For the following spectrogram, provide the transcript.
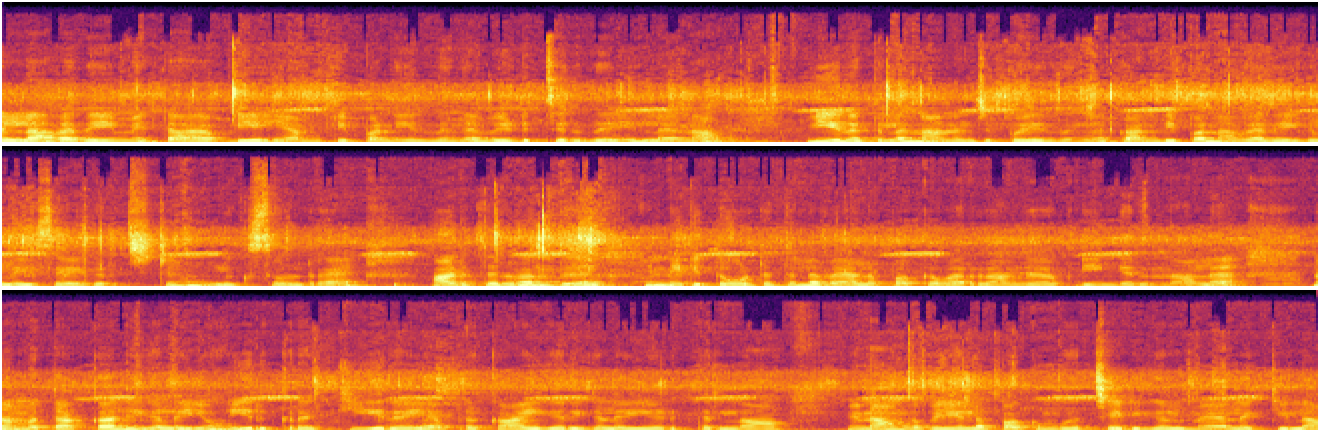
எல்லா விதையுமே த அப்படியே எம்டி பண்ணிடுதுங்க வெடிச்சிருது. இல்லைன்னா ஈரத்தில் நனைஞ்சு போயிடுதுங்க கண்டிப்பாக நான் விதைகளை சேகரிச்சுட்டு உங்களுக்கு சொல்கிறேன் அடுத்தது வந்து இன்றைக்கி தோட்டத்தில் வேலை பார்க்க வர்றாங்க அப்படிங்கிறதுனால நம்ம தக்காளிகளையும் இருக்கிற கீரை அப்புறம் காய்கறிகளை எடுத்துடலாம். ஏன்னா அவங்க வேலை பார்க்கும்போது செடிகள் மேலே கீழே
